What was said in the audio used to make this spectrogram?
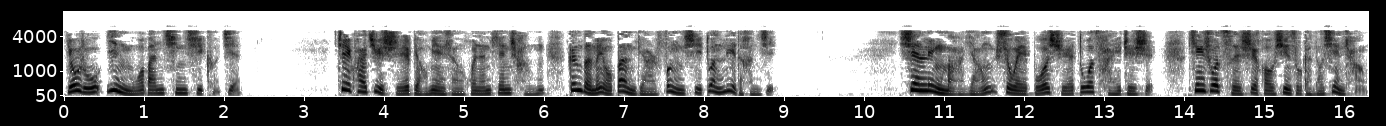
犹如印模般清晰可见。这块巨石表面上浑然天成，根本没有半点缝隙断裂的痕迹。县令马阳是位博学多才之士，听说此事后，迅速赶到现场。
